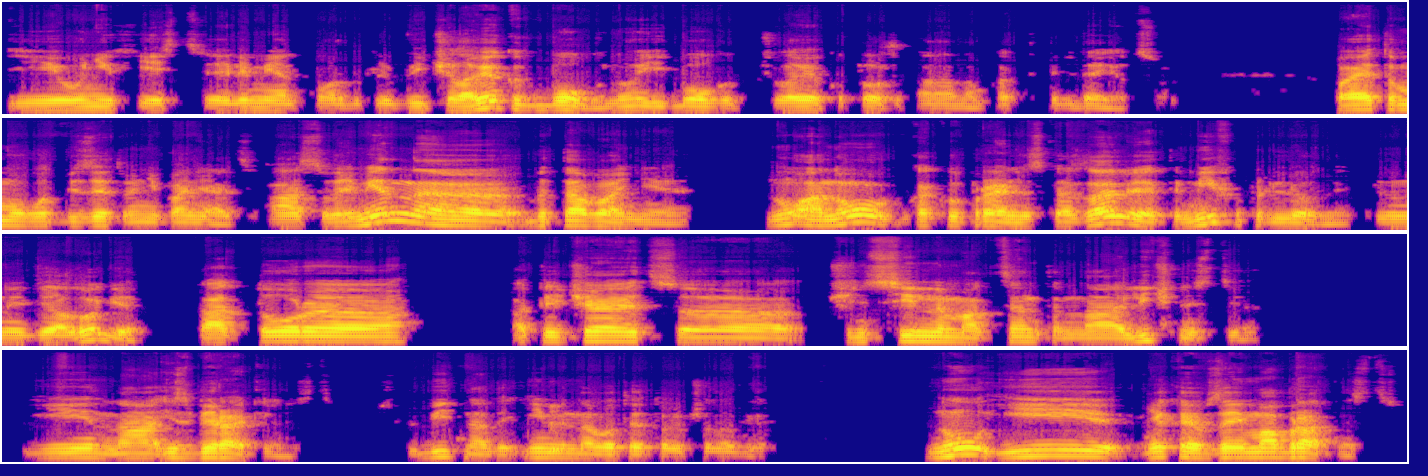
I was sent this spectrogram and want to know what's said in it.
И у них есть элемент, может быть, любви человека к Богу, но и Бога к человеку тоже, она нам как-то передается. Поэтому вот без этого не понять. А современное бытование, ну, оно, как вы правильно сказали, это миф определенный, определенная идеология, которая отличается очень сильным акцентом на личности и на избирательность. Любить надо именно вот этого человека. Ну и некая взаимообратность,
